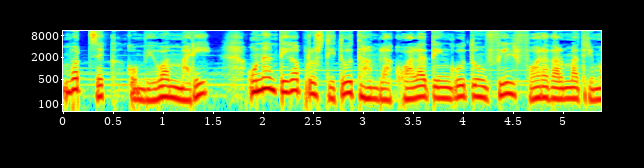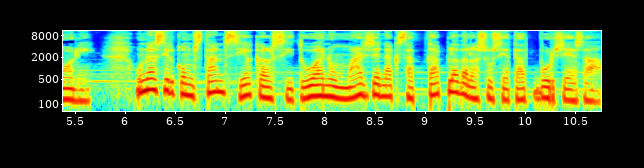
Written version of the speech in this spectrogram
Botzek conviu amb Marie, una antiga prostituta amb la qual ha tingut un fill fora del matrimoni, una circumstància que el situa en un marge inacceptable de la societat burgesa.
